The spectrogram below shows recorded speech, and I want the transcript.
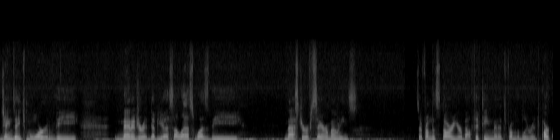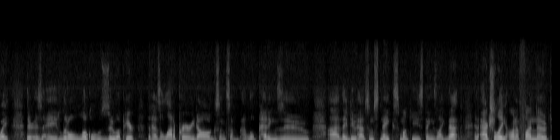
James H. Moore, the manager at WSLS, was the master of ceremonies so from the star, you're about 15 minutes from the Blue Ridge Parkway. There is a little local zoo up here that has a lot of prairie dogs and some a little petting zoo. Uh, they do have some snakes, monkeys, things like that. And actually, on a fun note,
